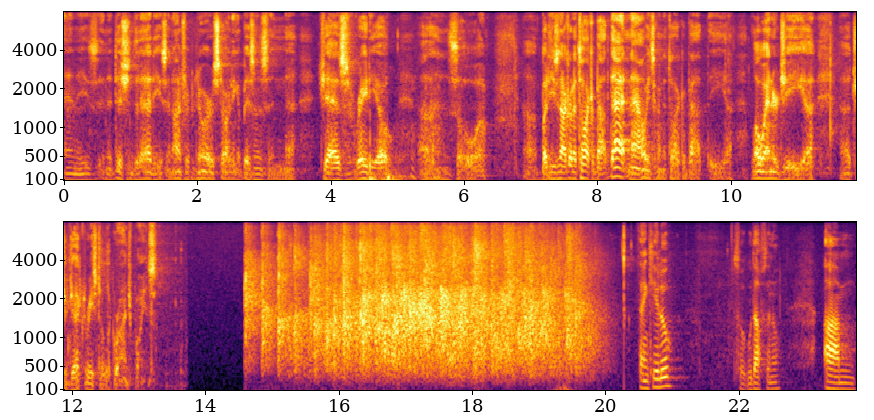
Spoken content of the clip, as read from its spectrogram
and he's, in addition to that, he's an entrepreneur starting a business in uh, jazz radio. Uh, so, uh, uh, but he's not going to talk about that now. He's going to talk about the uh, low energy trajectories to Lagrange points. Thank you, Lou. So, good afternoon. Um,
